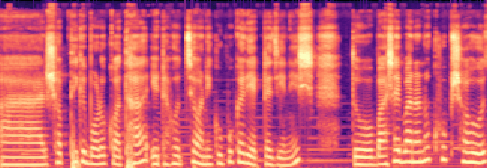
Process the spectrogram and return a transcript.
আর সব থেকে বড় কথা, এটা হচ্ছে অনেক উপকারী একটা জিনিস। তো বাসায় বানানো খুব সহজ,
